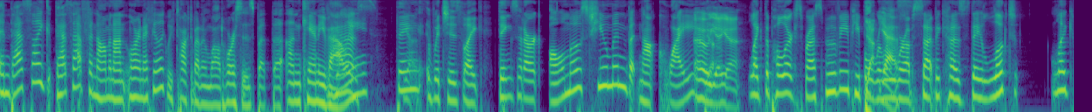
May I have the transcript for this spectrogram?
And that's like that's that phenomenon, Lauren. I feel like we've talked about it in Wild Horses, but the uncanny valley Yes. thing, Yes. which is like things that are almost human but not quite. Oh Yeah. yeah, yeah. like the Polar Express movie, people Yeah. really Yes. were upset because they looked like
